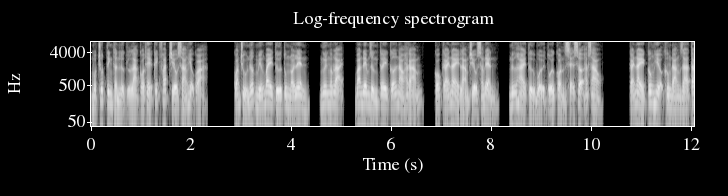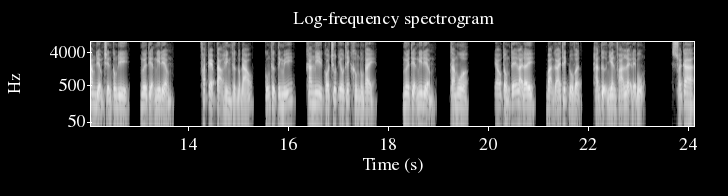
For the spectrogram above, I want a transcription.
một chút tinh thần lực là có thể kích phát chiếu sáng hiệu quả. Quan chủ nước miếng bay tứ tung nói lên, ngươi ngẫm lại, ban đêm rừng cây cỡ nào hắc ám, có cái này làm chiếu sáng đèn, nữ hải tử buổi tối còn sẽ sợ hắc sao? Cái này công hiệu không đáng giá tam điểm chiến công đi, ngươi tiện nghi điểm. Phát kẹp tạo hình thực độc đáo, cũng thực tinh mỹ, khang nhi có chút yêu thích không buông tay. Ngươi tiện nghi điểm, ta mua. Eo tổng tế lại đây, bạn gái thích đồ vật, hắn tự nhiên phá lệ để bụng. Xoáy ca,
